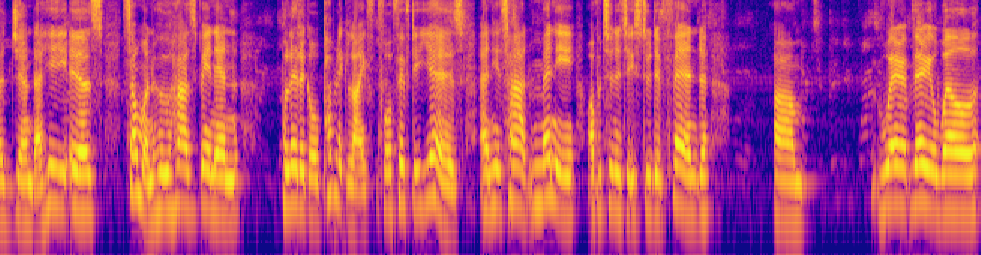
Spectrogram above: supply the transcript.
agenda. He is someone who has been in political public life for 50 years, and he's had many opportunities to defend um, very well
